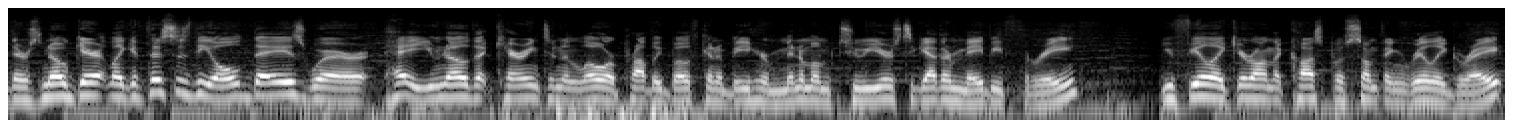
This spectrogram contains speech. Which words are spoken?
there's no Garrett. Like, if this is the old days where, hey, you know that Carrington and Lowe are probably both going to be here minimum two years together, maybe three, you feel like you're on the cusp of something really great.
